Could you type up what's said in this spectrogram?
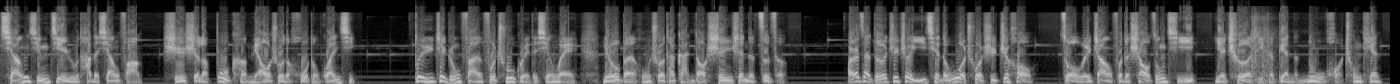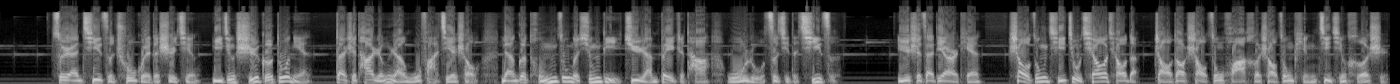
强行进入他的厢房，实施了不可描述的互动关系。对于这种反复出轨的行为，刘本红说他感到深深的自责。而在得知这一切的龌龊事之后，作为丈夫的邵宗奇也彻底的变得怒火冲天。虽然妻子出轨的事情已经时隔多年，但是他仍然无法接受两个同宗的兄弟居然背着他侮辱自己的妻子。于是，在第二天，邵宗奇就悄悄的找到邵宗华和邵宗平进行核实，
